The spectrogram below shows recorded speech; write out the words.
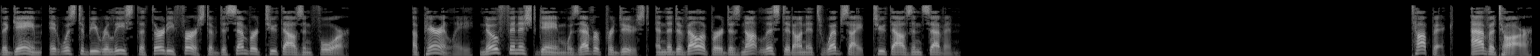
the game, it was to be released 31 December 2004. Apparently, no finished game was ever produced, and the developer does not list it on its website 2007. Topic Avatar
